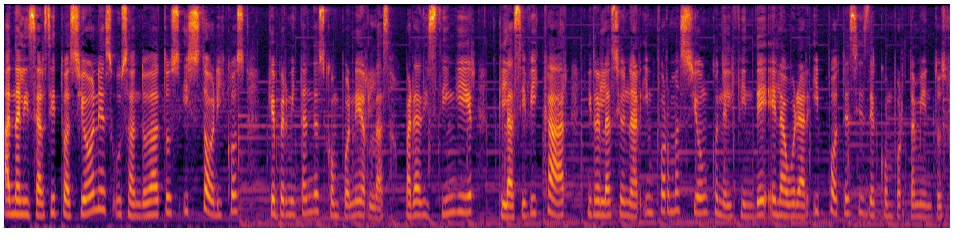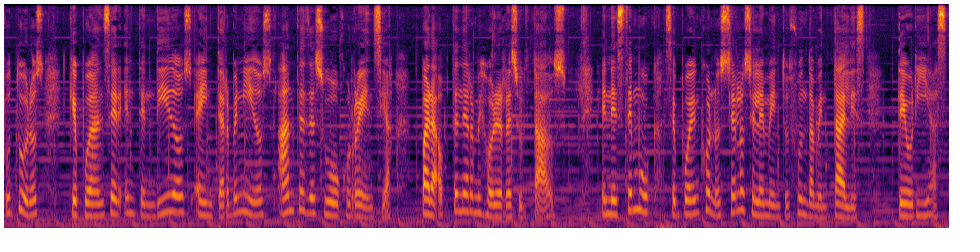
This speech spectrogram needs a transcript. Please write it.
Analizar situaciones usando datos históricos que permitan descomponerlas para distinguir, clasificar y relacionar información con el fin de elaborar hipótesis de comportamientos futuros que puedan ser entendidos e intervenidos antes de su ocurrencia para obtener mejores resultados. En este MOOC se pueden conocer los elementos fundamentales, teorías,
